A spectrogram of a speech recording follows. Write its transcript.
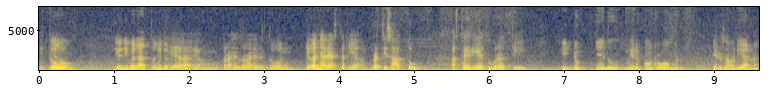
Itu tiba-tiba datang itu Iya, yang terakhir-terakhir itu kan dia kan nyari Asteria kan. Berarti satu. Asteria itu berarti hidupnya tuh mirip Wonder Woman, mirip sama Diana.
